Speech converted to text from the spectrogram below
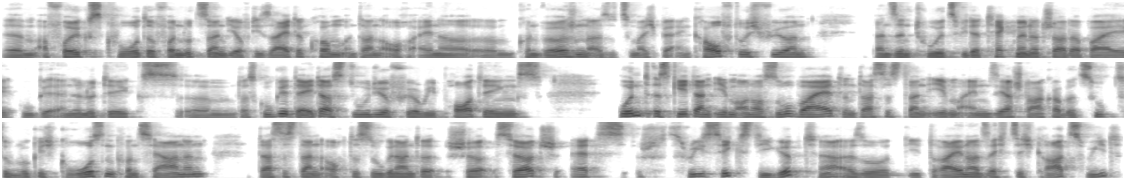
ähm, Erfolgsquote von Nutzern, die auf die Seite kommen und dann auch eine ähm, Conversion, also zum Beispiel einen Kauf durchführen. Dann sind Tools wie der Tag Manager dabei, Google Analytics, ähm, das Google Data Studio für Reportings. Und es geht dann eben auch noch so weit, und das ist dann eben ein sehr starker Bezug zu wirklich großen Konzernen, dass es dann auch das sogenannte Search Ads 360 gibt, ja, also die 360-Grad-Suite.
